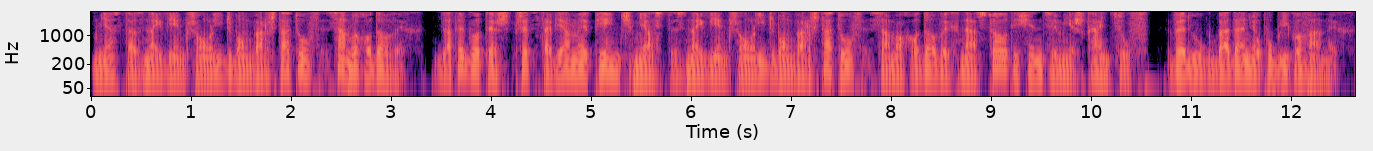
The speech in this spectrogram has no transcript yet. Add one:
Miasta z największą liczbą warsztatów samochodowych. Dlatego też przedstawiamy pięć miast z największą liczbą warsztatów samochodowych na 100 tysięcy mieszkańców, według badań opublikowanych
